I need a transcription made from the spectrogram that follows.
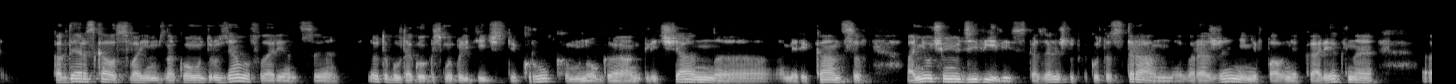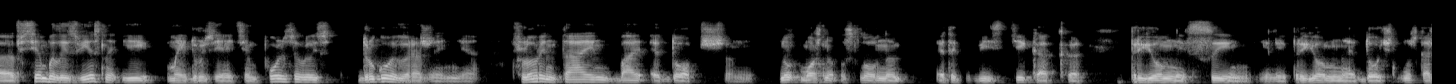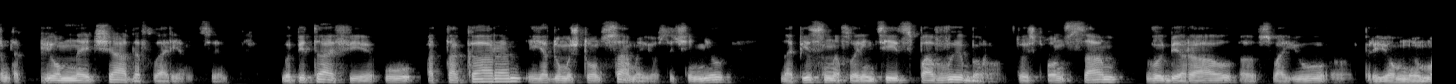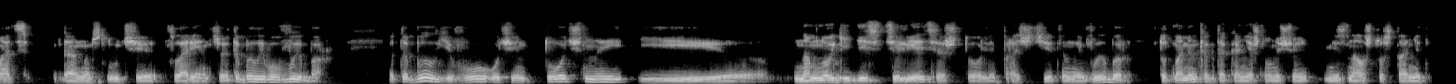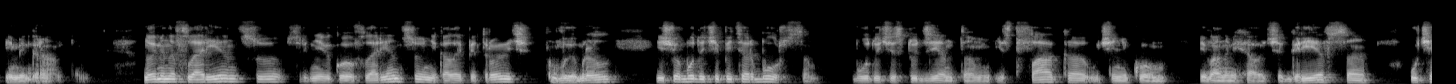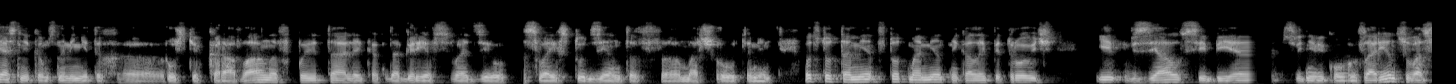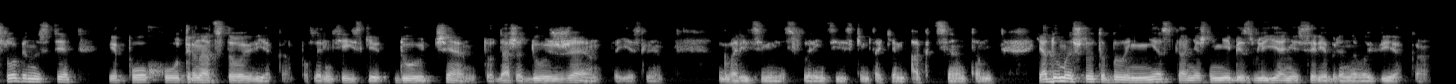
Когда я рассказал своим знакомым друзьям во Флоренции ну, это был такой космополитический круг, много англичан, э, американцев. Они очень удивились, сказали, что это какое-то странное выражение, не вполне корректное. Э, всем было известно, и мои друзья этим пользовались, другое выражение – Florentine by adoption. Ну, можно условно это вести как приемный сын или приемная дочь, ну, скажем так, приемная чада Флоренции – В эпитафии у Атакара, и я думаю, что он сам ее сочинил, написано «флорентиец по выбору». То есть он сам выбирал э, свою э, приемную мать, в данном случае Флоренцию. Это был его выбор. Это был его очень точный и э, на многие десятилетия, что ли, просчитанный выбор в тот момент, когда, конечно, он еще не знал, что станет эмигрантом. Но именно Флоренцию, средневековую Флоренцию Николай Петрович выбрал, еще будучи петербуржцем, будучи студентом ИСТФАКа, учеником Ивана Михайловича Гревса, участником знаменитых э, русских караванов по Италии, когда Грефс водил своих студентов э, маршрутами. Вот в тот, момент, в тот момент Николай Петрович и взял себе средневековую Флоренцию, в особенности эпоху XIII века, по-флорентийски «дуиченто», даже «дуиженто», если говорить именно с флорентийским таким акцентом. Я думаю, что это было, не, конечно, не без влияния Серебряного века,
